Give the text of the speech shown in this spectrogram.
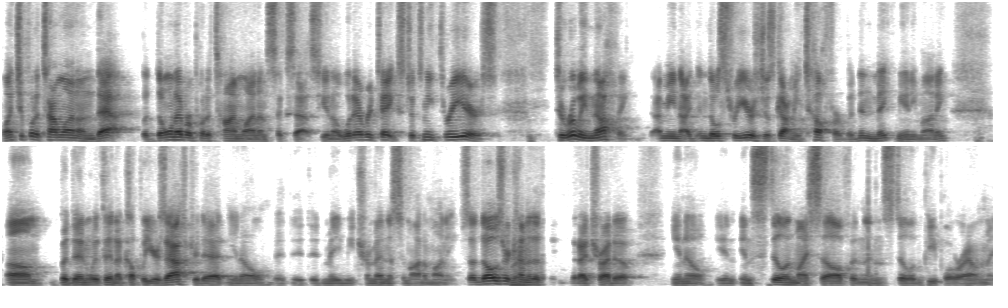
Why don't you put a timeline on that? But don't ever put a timeline on success. You know, whatever it takes. It took me three years to really nothing. I mean, I, in those three years just got me tougher, but didn't make me any money. Um, but then within a couple years after that, you know, it, it, it, made me tremendous amount of money. So those are right. kind of the things that I try to, you know, in, instill in myself and instill in people around me.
